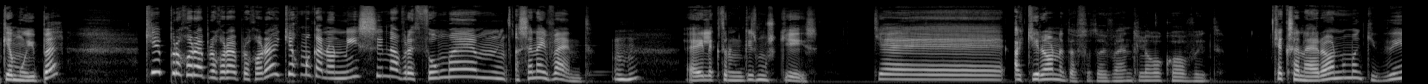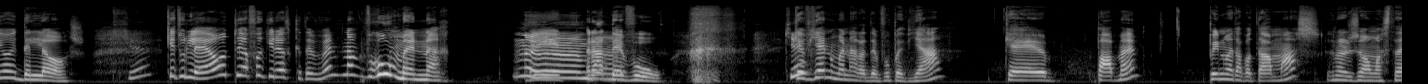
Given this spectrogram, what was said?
Και μου είπε. Και προχωράει, προχωράει, προχωράει και έχουμε κανονίσει να βρεθούμε μ, σε ένα event ε, ηλεκτρονικής μουσικής. Και ακυρώνεται αυτό το event λόγω COVID. Και ξενερώνουμε και οι δύο εντελώς. Και... Και του λέω ότι αφού ακυρώθηκε το event να βγούμε ένα Ναι, ναι. ραντεβού. Και- Και... βγαίνουμε ένα ραντεβού, παιδιά. Και πάμε. Πίνουμε τα ποτά μας. Γνωριζόμαστε.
